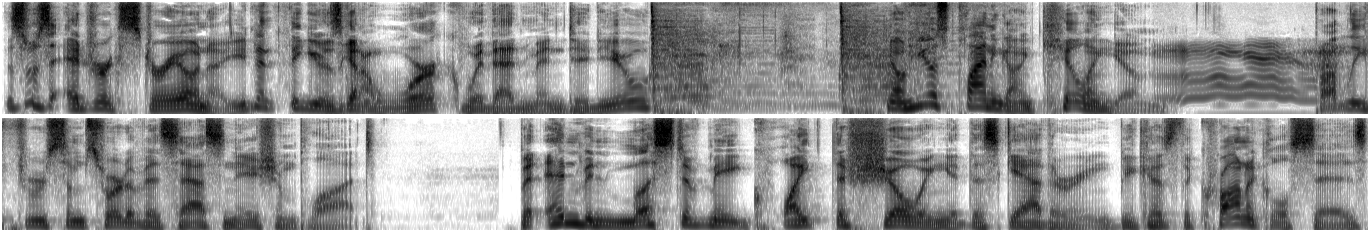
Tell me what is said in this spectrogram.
This was Edric Streona. You didn't think he was going to work with Edmund, did you? No, he was planning on killing him, probably through some sort of assassination plot. But Edmund must have made quite the showing at this gathering because the Chronicle says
